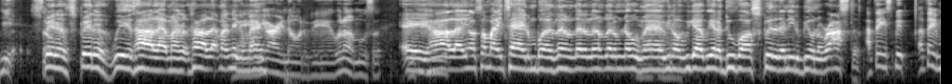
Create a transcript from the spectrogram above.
yeah. So, Spitta, spitta, Wiz, holla at my holla at my nigga, man. You already know what it is. What up, Musa? Hey, holla! You know, somebody tag them boys. Let them, let them, let them, let them know, man. You know, we got we got a Duval spitter that need to be on the roster. I think spit. I think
